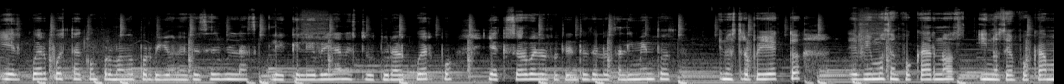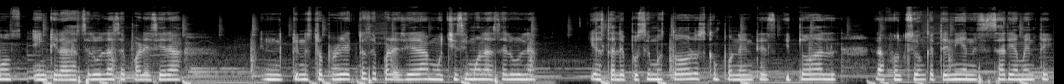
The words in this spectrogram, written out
y el cuerpo está conformado por billones de células que le brindan estructura al cuerpo y absorben los nutrientes de los alimentos. En nuestro proyecto debimos enfocarnos y nos enfocamos en que la célula se pareciera, en que nuestro proyecto se pareciera muchísimo a la célula y hasta le pusimos todos los componentes y toda la función que tenía necesariamente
